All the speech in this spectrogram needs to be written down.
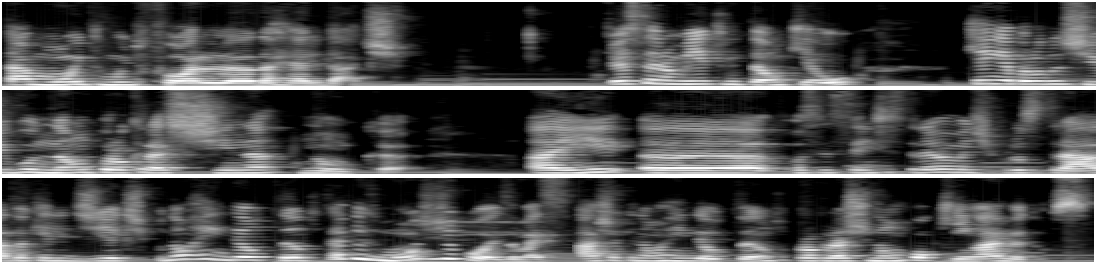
tá muito, muito fora da, da realidade. Terceiro mito, então, que é o quem é produtivo não procrastina nunca. Aí uh, você se sente extremamente frustrado aquele dia que, tipo, não rendeu tanto, até fez um monte de coisa, mas acha que não rendeu tanto, procrastinou um pouquinho. Ai, meu Deus,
